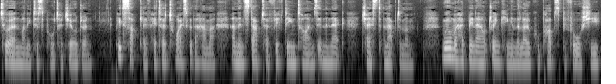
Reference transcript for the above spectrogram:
to earn money to support her children. Peter Sutcliffe hit her twice with a hammer and then stabbed her 15 times in the neck, chest, and abdomen. Wilma had been out drinking in the local pubs before she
